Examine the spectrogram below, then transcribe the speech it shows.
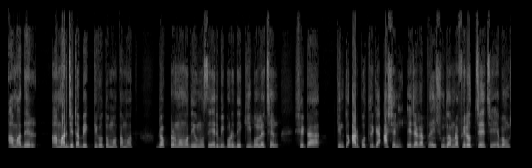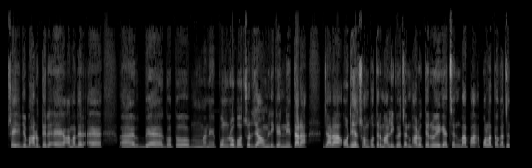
আমাদের, আমার যেটা ব্যক্তিগত মতামত, ডক্টর মোহাম্মদ ইউনুস এর বিপরীতে কি বলেছেন সেটা কিন্তু আর পত্রিকায় আসেনি। এ জায়গাতেই শুধু আমরা ফেরত চেয়েছি এবং সেই যে ভারতের আমাদের গত মানে পনেরো বছর যে আওয়ামী লীগের নেতারা যারা অঢেল সম্পদের মালিক হয়েছেন, ভারতে রয়ে গেছেন বা পলাতক আছেন,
